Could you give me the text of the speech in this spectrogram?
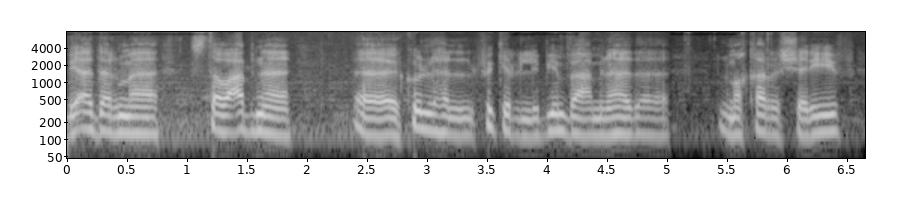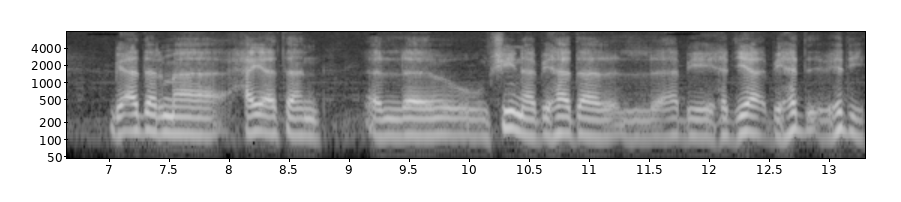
بقدر ما استوعبنا آه، كل هالفكر اللي بينبع من هذا المقر الشريف بقدر ما حقيقة ال- ومشينا بهذا ال- بهدياء بهد- بهدي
